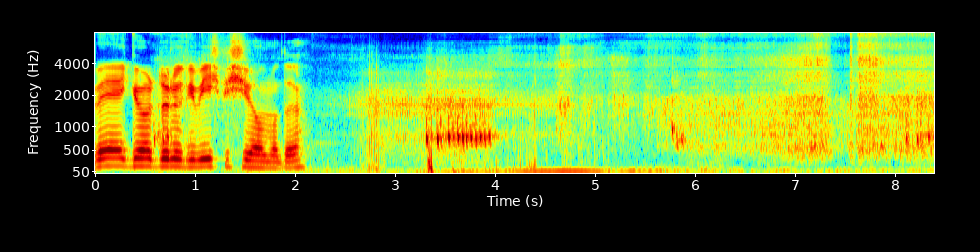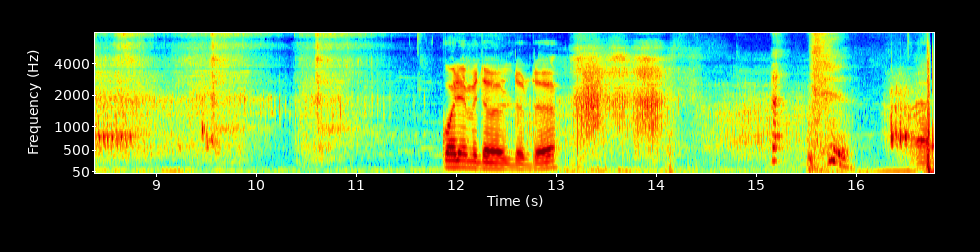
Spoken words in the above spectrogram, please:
Ve gördüğünüz gibi hiçbir şey olmadı. Golemi de öldürdü. Evet.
